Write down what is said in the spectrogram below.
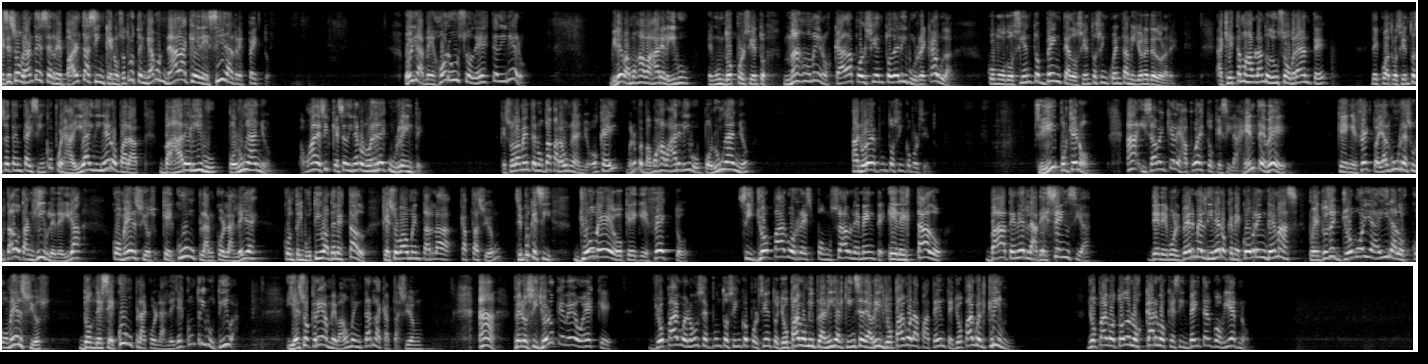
que ese sobrante se reparta sin que nosotros tengamos nada que decir al respecto. Oiga, mejor uso de este dinero Mire, vamos a bajar el IBU en un 2%. Más o menos, cada por ciento del IBU recauda como 220 a 250 millones de dólares. Aquí estamos hablando de un sobrante de 475, pues ahí hay dinero para bajar el IBU por un año. Vamos a decir que ese dinero no es recurrente, que solamente nos da para un año. Ok, bueno, pues vamos a bajar el IBU por un año a 9.5%. Sí, ¿por qué no? Ah, y ¿saben qué? Les apuesto que si la gente ve que en efecto hay algún resultado tangible de ir a comercios que cumplan con las leyes contributivas del Estado, que eso va a aumentar la captación. Sí, porque si yo veo que en efecto, si yo pago responsablemente, el Estado va a tener la decencia de devolverme el dinero que me cobren de más, pues entonces yo voy a ir a los comercios donde se cumpla con las leyes contributivas. Y eso, créanme, va a aumentar la captación. Ah, pero si yo lo que veo es que yo pago el 11.5%, yo pago mi planilla el 15 de abril, yo pago la patente, yo pago el crimen, yo pago todos los cargos que se inventa el gobierno.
